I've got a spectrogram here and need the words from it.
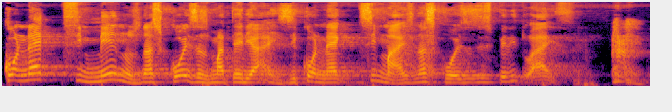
Conecte-se menos nas coisas materiais e conecte-se mais nas coisas espirituais.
